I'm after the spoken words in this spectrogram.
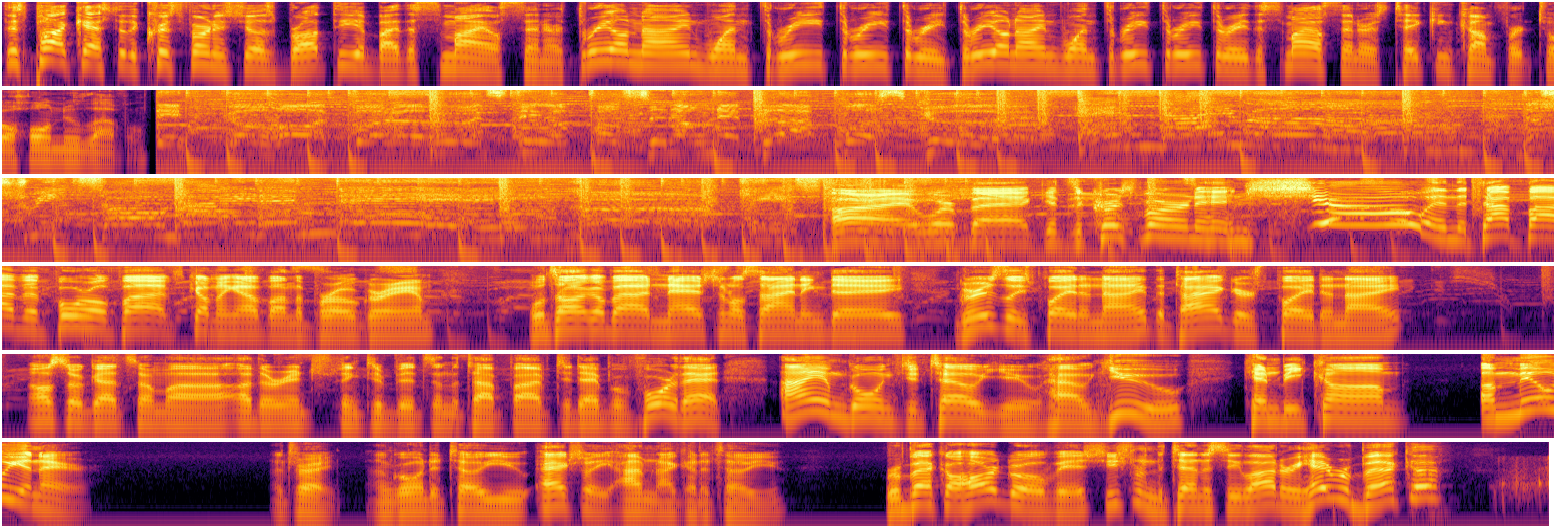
This podcast of the Chris Vernon Show is brought to you by the Smile Center. 309-1333. 309-1333. The Smile Center is taking comfort to a whole new level. Go hard for the hood, still posted on that block, what's good? And I run the streets all night and day. All right, we're back. It's the Chris Vernon Show, and the top five at 405 is coming up on the program. We'll talk about National Signing Day. Grizzlies play tonight. The Tigers play tonight. Also got some uh, other interesting tidbits in the top five today. Before that, I am going to tell you how you can become a millionaire. That's right. I'm going to tell you. Actually, I'm not going to tell you. Rebecca Hargrove is. She's from the Tennessee Lottery. Hey, Rebecca.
